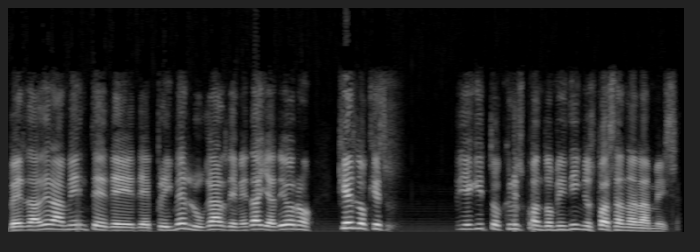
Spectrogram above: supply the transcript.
verdaderamente de, de primer lugar, de medalla de oro, ¿qué es lo que sucede, Dieguito Cruz cuando mis niños pasan a la mesa?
